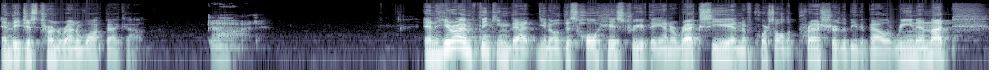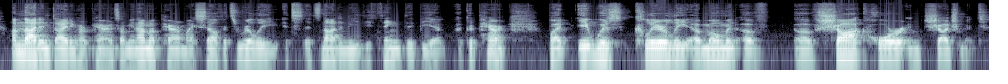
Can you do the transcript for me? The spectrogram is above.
and they just turned around and walked back out. God. And here I'm thinking that you know this whole history of the anorexia and of course all the pressure to be the ballerina. I'm not, I'm not indicting her parents. I mean, I'm a parent myself. It's really, it's it's not an easy thing to be a, a good parent, but it was clearly a moment of of shock, horror, and judgment.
